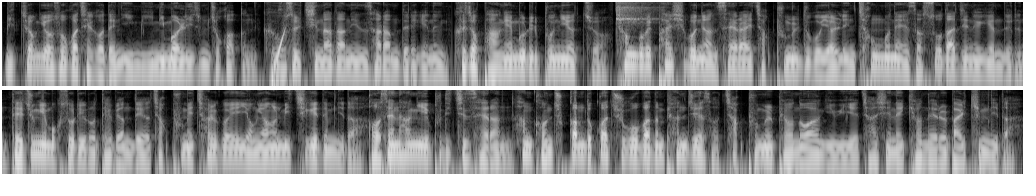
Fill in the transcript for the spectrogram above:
미적 요소가 제거된 이 미니멀리즘 조각은 그곳을 지나다니는 사람들에게는 그저 방해물일 뿐이었죠. 1985년 세라의 작품을 두고 열린 청문회에서 쏟아진 의견들은 대중의 목소리로 대변되어 작품의 철거에 영향을 미치게 됩니다. 거센 항의에 부딪힌 세란 한 건축 감독과 주고받은 편지에서 작품을 변호하기 위해 자신의 견해를 밝힙니다.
